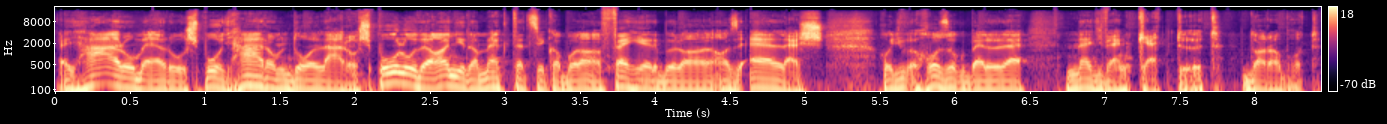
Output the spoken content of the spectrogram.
egy három eurós póló, egy három dolláros póló, de annyira megtetszik abból a fehérből a- az elles, hogy hozok belőle 42-t darabot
